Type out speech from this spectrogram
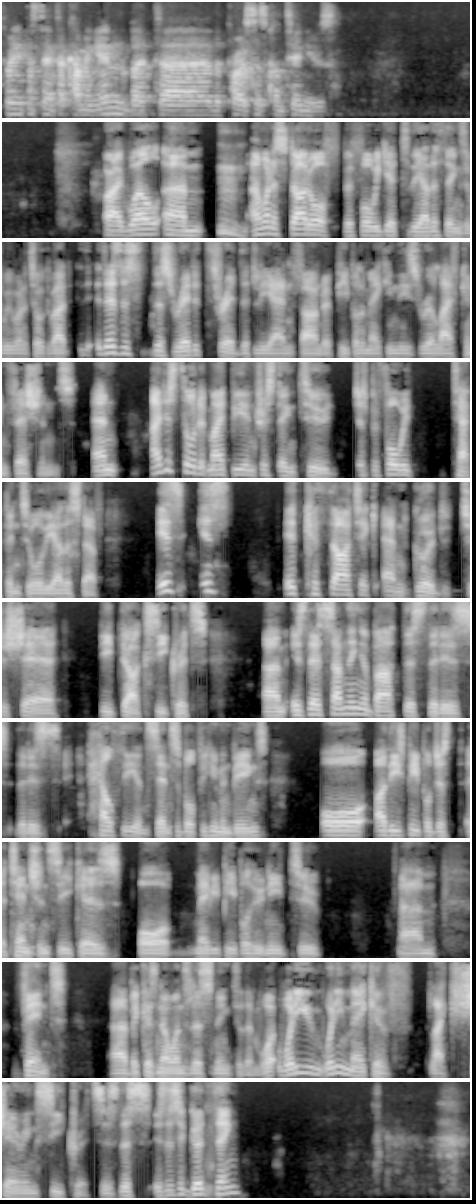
20% are coming in, but uh, the process continues. All right. Well, um, I want to start off before we get to the other things that we want to talk about. There's this this Reddit thread that Leigh-Ann found where people are making these real life confessions, and I just thought it might be interesting to just before we tap into all the other stuff. Is is it cathartic and good to share deep dark secrets? Um, is there something about this that is that is healthy and sensible for human beings, or are these people just attention seekers or maybe people who need to um, vent uh, because no one's listening to them. What, what do you what do you make of like sharing secrets? Is this is this a good thing?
